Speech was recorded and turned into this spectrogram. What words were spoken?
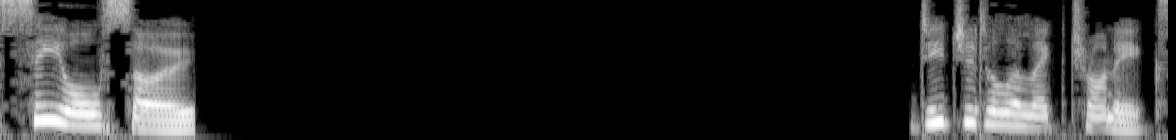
See also Digital electronics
